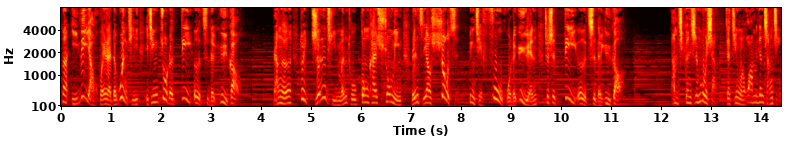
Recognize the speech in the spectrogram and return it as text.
那以利亚回来的问题，已经做了第二次的预告。然而，对整体门徒公开说明人只要受死并且复活的预言，这是第二次的预告。他们更是默想，在今晚的画面跟场景，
